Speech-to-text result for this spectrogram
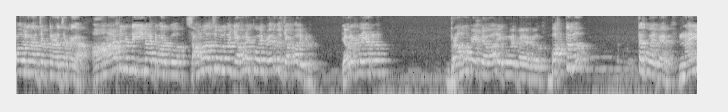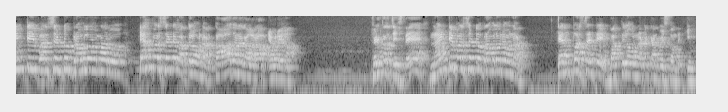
పౌలు గారు చెప్తున్నాడు చక్కగా ఆనాటి నుండి ఈనాటి వరకు సమాజంలో ఎవరు ఎక్కువైపోయారు? మీరు చెప్పాలి ఇప్పుడు. ఎవరు ఎక్కువయ్యారు? భ్రమ పెట్టేవారు ఎక్కువైపోయారు. భక్తులు తక్కువైపోయారు. నైంటీ పర్సెంట్ భ్రమలో ఉన్నారు టెన్ పర్సెంటే భక్తిలో ఉన్నారు. కాదనగలరా ఎవరైనా? ఫిల్టర్ చేస్తే నైంటీ పర్సెంట్ భ్రమలోనే ఉన్నారు. టెన్ పర్సెంటే భక్తిలో ఉన్నట్టు కనిపిస్తుంది. ఈ-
